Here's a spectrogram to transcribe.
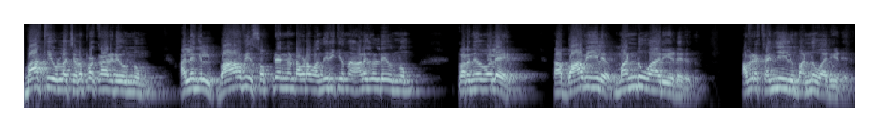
ബാക്കിയുള്ള ചെറുപ്പക്കാരുടെ ഒന്നും അല്ലെങ്കിൽ ഭാവി സ്വപ്നം കണ്ട് അവിടെ വന്നിരിക്കുന്ന ആളുകളുടെ ഒന്നും പറഞ്ഞതുപോലെ ആ ഭാവിയിൽ മണ്ണ് വാരിയിടരുത്. അവരുടെ കഞ്ഞിയിൽ മണ്ണ് വാരിയിടരുത്.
